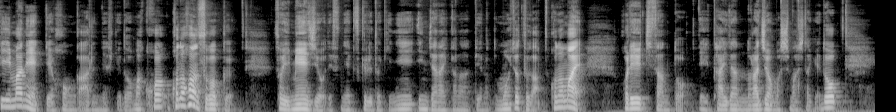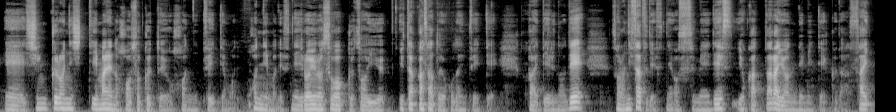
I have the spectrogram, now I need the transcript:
ピーマネーっていう本があるんですけど、まあここの本すごくそういうイメージをですね、作るときにいいんじゃないかなっていうのと、もう一つが、この前、堀内さんと、対談のラジオもしましたけど、えー、シンクロニシティマネの法則という本についても、本にもですね、いろいろすごくそういう豊かさということについて書かれているので、その2冊ですね、おすすめです。よかったら読んでみてください。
